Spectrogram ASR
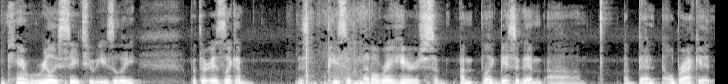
you can't really see too easily, but there is like a this piece of metal right here. It's just a, a like basically a, uh, a bent L bracket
